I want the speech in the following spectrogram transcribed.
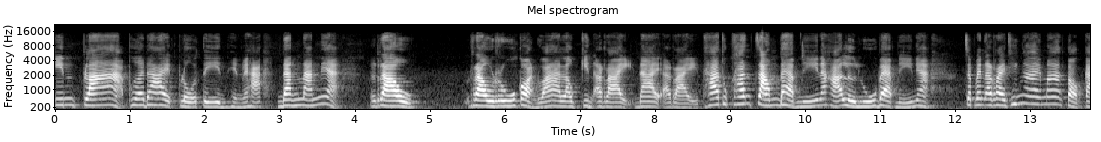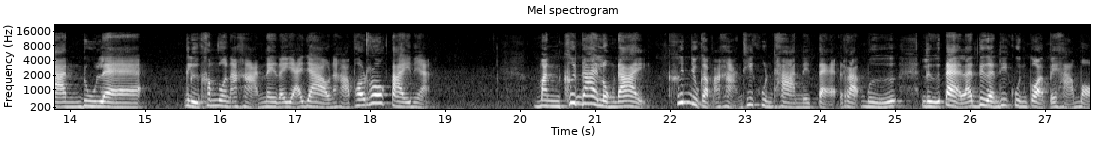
กินปลาเพื่อได้โปรตีน เห็นไหมคะ ดังนั้นเนี่ยเราเรารู้ก่อนว่าเรากินอะไรได้อะไร ถ้าทุกท่านจำแบบนี้นะคะ หรือรู้แบบนี้เนี่ย จะเป็นอะไรที่ง่ายมากต่อการดูแล หรือคำนวณอาหารในระยะยาวนะคะ เพราะโรคไตเนี่ยมันขึ้นได้ลงได้ขึ้นอยู่กับอาหารที่คุณทานในแต่ละมื้อ หรือแต่ละเดือนที่คุณก่อนไปหาหมอ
